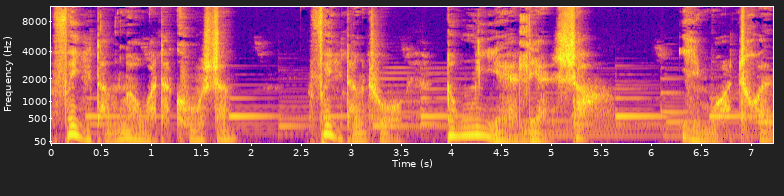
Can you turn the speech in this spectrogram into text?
沸腾了我的哭声，沸腾出冬夜脸上一抹春。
